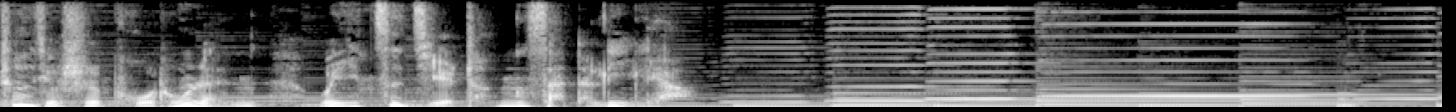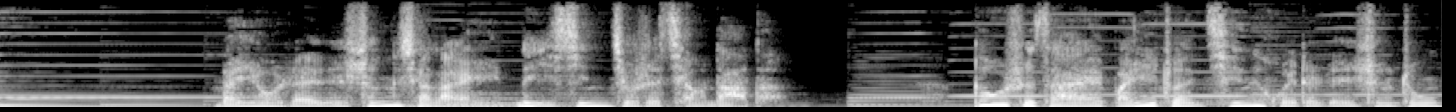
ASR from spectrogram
这就是普通人为自己撑伞的力量。没有人生下来内心就是强大的，都是在百转千回的人生中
